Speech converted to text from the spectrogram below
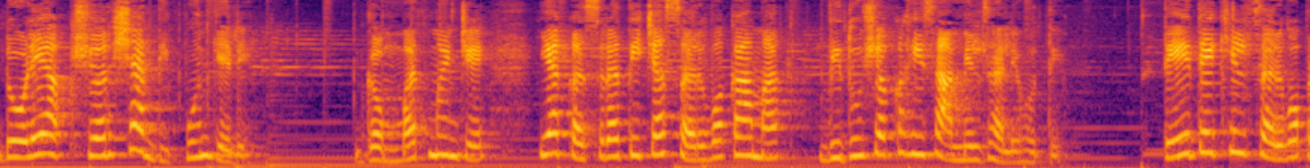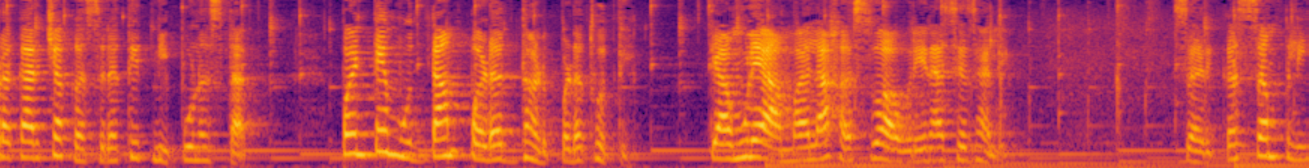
डोळे अक्षरशः दिपून गेले. गंमत म्हणजे या कसरतीच्या सर्व कामात विदूषकही सामील झाले होते. ते देखील सर्व प्रकारच्या कसरतीत निपुण असतात पण ते मुद्दाम पडत धडपडत होते. त्यामुळे आम्हाला हसू आवरेनासे झाले. सर्कस संपली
